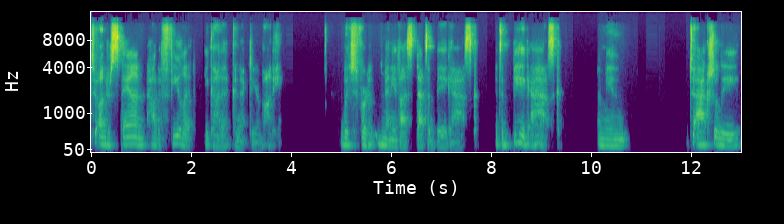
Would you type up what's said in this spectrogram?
to understand how to feel it, you got to connect to your body. Which for many of us, that's a big ask. It's a big ask. I mean, to actually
